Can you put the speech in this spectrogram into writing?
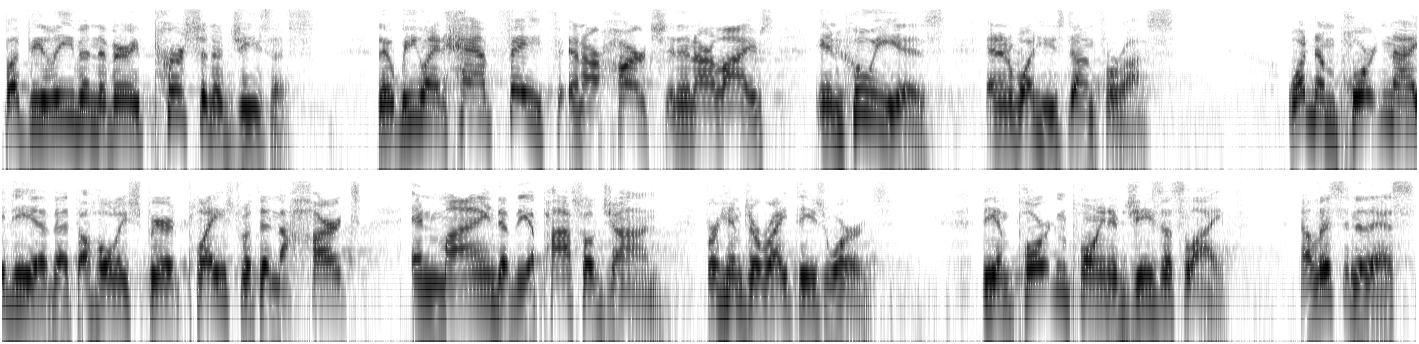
but believe in the very person of Jesus. That we might have faith in our hearts and in our lives in who He is and in what He's done for us. What an important idea that the Holy Spirit placed within the heart and mind of the Apostle John for him to write these words. The important point of Jesus' life. Now listen to this.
